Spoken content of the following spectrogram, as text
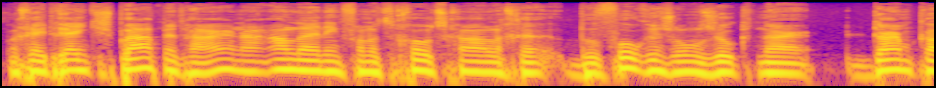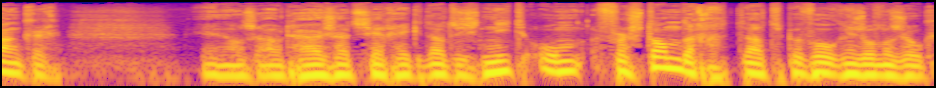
Margreet Rijntjes praat met haar... naar aanleiding van het grootschalige bevolkingsonderzoek naar darmkanker. En als oud huisarts zeg ik, dat is niet onverstandig, dat bevolkingsonderzoek.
